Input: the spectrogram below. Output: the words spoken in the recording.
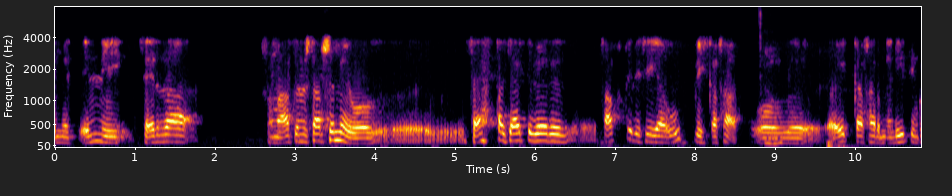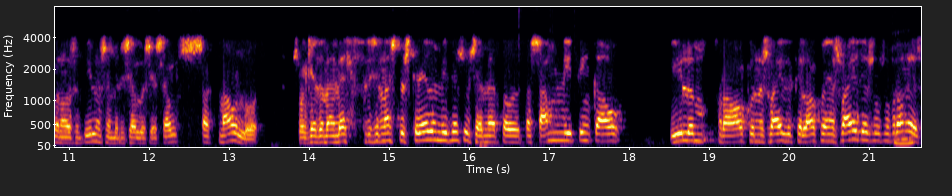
ymitt inn í þeirra svona atvinnustarfsemi og uh, þetta gæti verið þáttur í því að útvíka það og uh, auka þar með nýtingun á þessum bílum sem er í sjálf og sér sjálfsagt mál og svo getur við með þessi næstu skrefum í þessu sem er þá þetta samnýting á bílum frá ákveðinu svæði til ákveðinu svæði og svo framvegis.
